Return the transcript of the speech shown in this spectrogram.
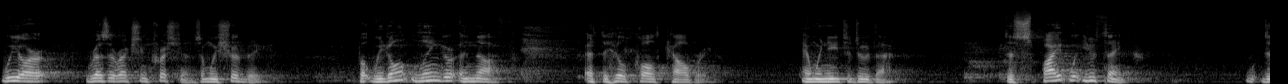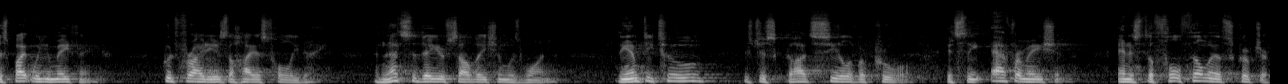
We are resurrection Christians, and we should be. But we don't linger enough at the hill called Calvary. And we need to do that. Despite what you think, despite what you may think, Good Friday is the highest holy day. And that's the day your salvation was won. The empty tomb is just God's seal of approval, it's the affirmation, and it's the fulfillment of Scripture.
